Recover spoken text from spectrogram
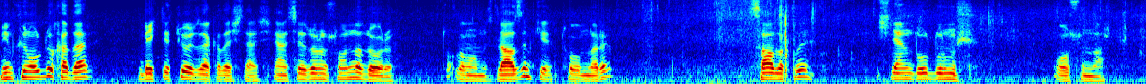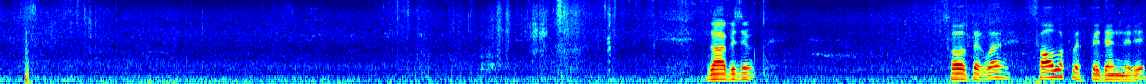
mümkün olduğu kadar bekletiyoruz arkadaşlar. Yani sezonun sonuna doğru toplamamız lazım ki tohumları sağlıklı içlerini doldurmuş olsunlar. Daha bizim salatalıklar sağlıklı bedenleri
